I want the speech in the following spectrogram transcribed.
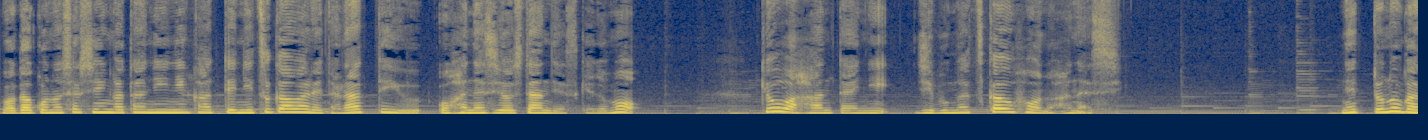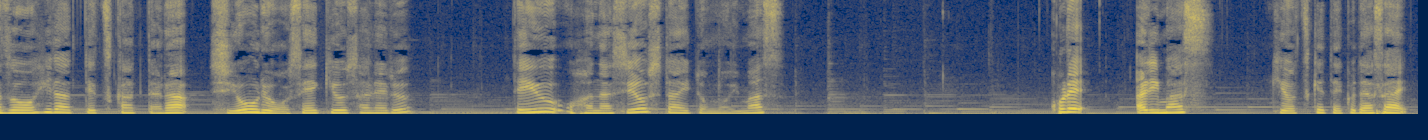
我が子の写真が他人に勝手に使われたらっていうお話をしたんですけども、今日は反対に自分が使う方の話。ネットの画像を拾って使ったら使用料を請求されるっていうお話をしたいと思います。これ、あります。気をつけてください。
